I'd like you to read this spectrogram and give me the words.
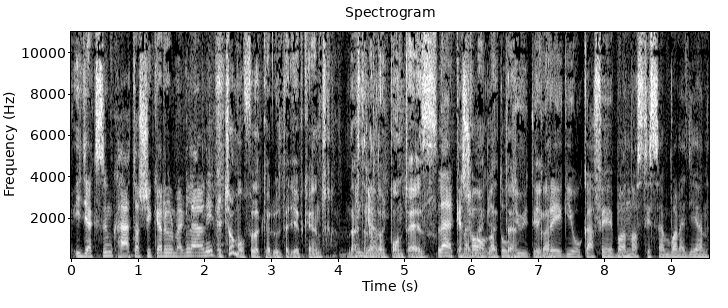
igyekszünk, hát ha sikerül meglelni. Egy csomó fölkerült egyébként, de Igen. nem tudom, hogy pont ez. Lelkes meg hallgatók meglette. gyűjtik Igen. a régió kaféban, azt hiszem van egy ilyen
